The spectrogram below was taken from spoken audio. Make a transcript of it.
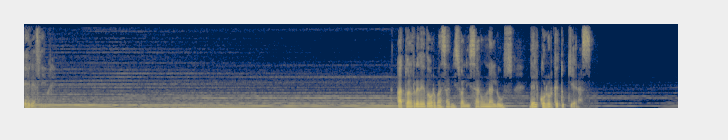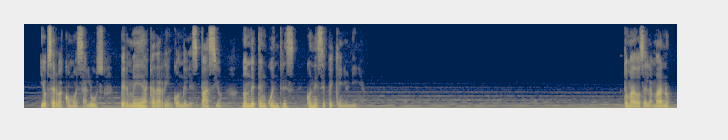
eres libre. A tu alrededor vas a visualizar una luz del color que tú quieras. Y observa cómo esa luz permea cada rincón del espacio donde te encuentres con ese pequeño niño. Tomados de la mano,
